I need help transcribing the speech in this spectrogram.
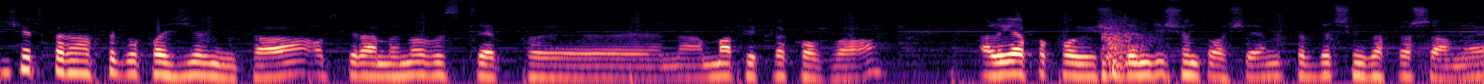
Dzisiaj 14 października otwieramy nowy sklep e, na mapie Krakowa, Aleja Pokoju 78. Serdecznie zapraszamy.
